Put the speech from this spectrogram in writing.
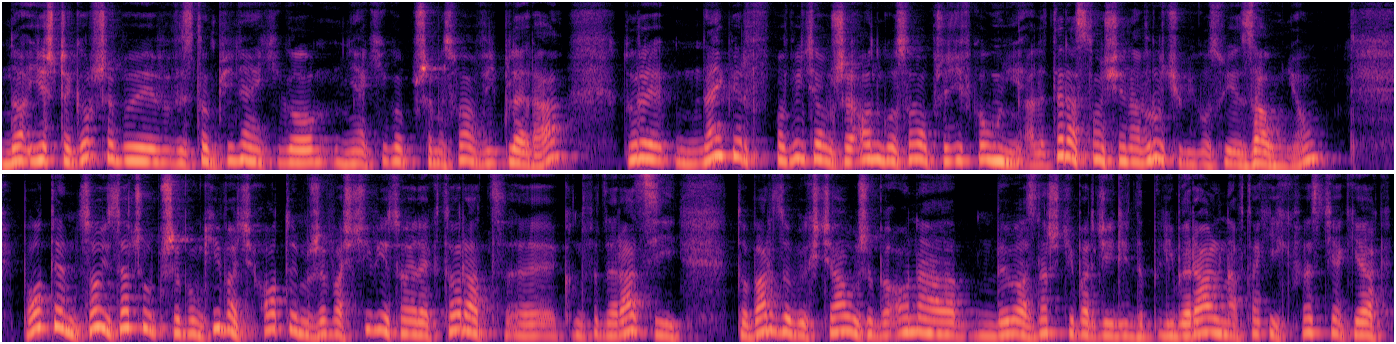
No jeszcze gorsze były wystąpienia jakiego, niejakiego Przemysława Wiplera, który najpierw powiedział, że on głosował przeciwko Unii, ale teraz on się nawrócił i głosuje za Unią. Potem coś zaczął przebąkiwać o tym, że właściwie to elektorat e, Konfederacji to bardzo by chciał, żeby ona była znacznie bardziej liberalna w takich kwestiach jak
